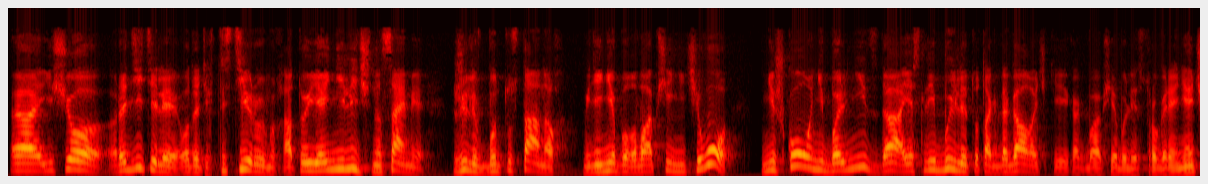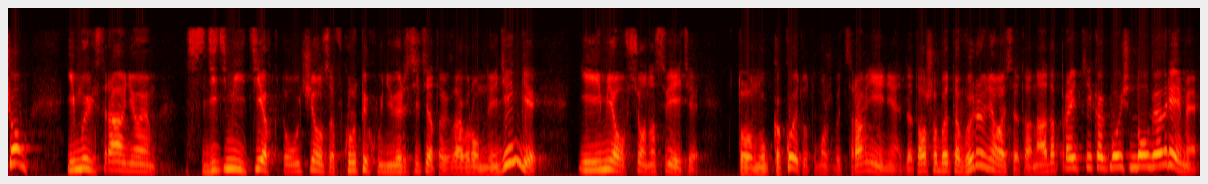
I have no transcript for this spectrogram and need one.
э, еще родители вот этих тестируемых, а то и они лично сами жили в Бантустанах, где не было вообще ничего, ни школы, ни больниц, да, а если и были, то тогда галочки как бы вообще были, строго говоря, ни о чем. И мы их сравниваем с детьми тех, кто учился в крутых университетах за огромные деньги и имел все на свете – то ну какое тут может быть сравнение? Для того, чтобы это выровнялось, это надо пройти как бы очень долгое время.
